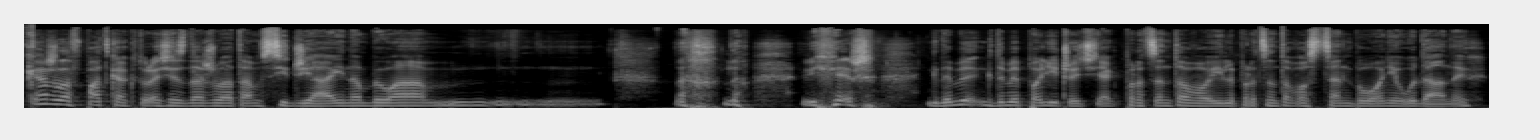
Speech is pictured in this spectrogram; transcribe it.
każda wpadka, która się zdarzyła tam w CGI, no była, no, no, wiesz, gdyby, gdyby policzyć jak procentowo, ile procentowo scen było nieudanych,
